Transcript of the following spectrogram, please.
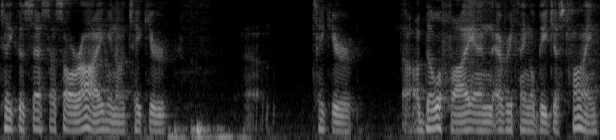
take this SSRI, you know, take your um, take your uh, Abilify, and everything will be just fine.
